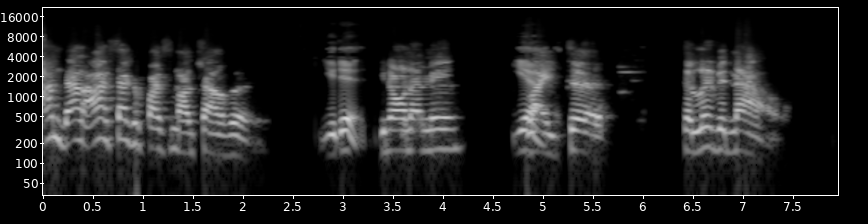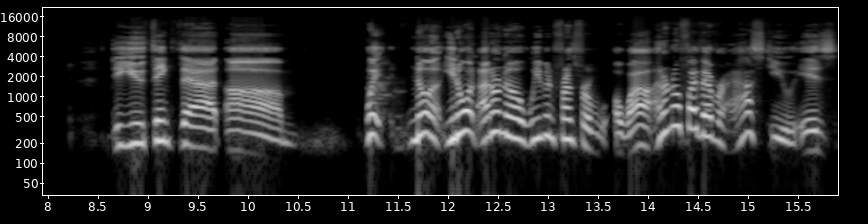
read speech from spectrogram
I'm down. I sacrificed my childhood. You did. You know what I mean? Yeah. Like to to live it now. Do you think that um wait, no, you know what? I don't know. We've been friends for a while. I don't know if I've ever asked you is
